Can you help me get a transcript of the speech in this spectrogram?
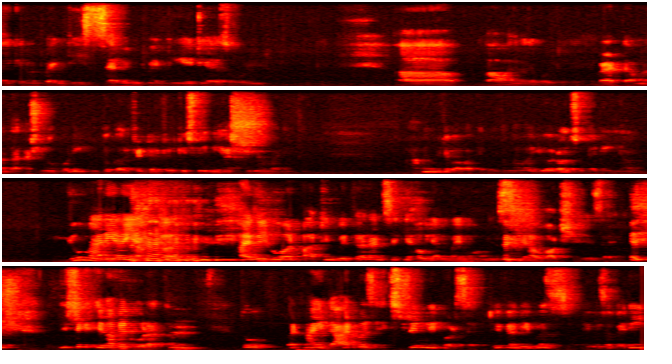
like you know 27 28 years old আহ, বাবা মাঝে মাঝে বলতো যে এবার একটা আমরা দেখাশুনো করি তুই তো গার্লফ্রেন্ড টার্লফ্রেন্ড কিছুই নিয়ে আসবি না বাড়িতে আমি উল্টে বাবাকে বলতাম বাবা you are also very young you marry a young girl, I will go out partying with her and say ki how young my mom is, see how hot she is. জিনিসটাকে এভাবে ঘোরাতাম হুম। তো but my dad was extremely perceptive and he was he was a very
